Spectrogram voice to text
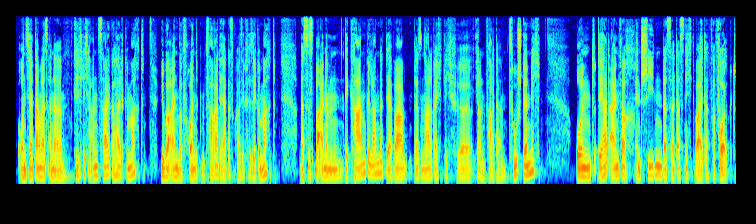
und sie hat damals eine kirchliche Anzeige halt gemacht über einen befreundeten Pfarrer, der hat das quasi für sie gemacht. Das ist bei einem Dekan gelandet, der war personalrechtlich für ihren Vater zuständig. Und der hat einfach entschieden, dass er das nicht weiter verfolgt,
